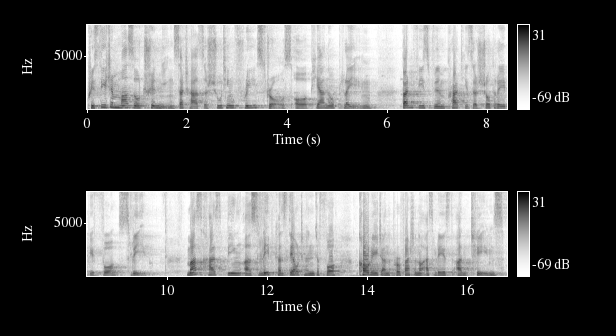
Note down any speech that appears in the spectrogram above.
Precision muscle training, such as shooting free throws or piano playing, benefits when practiced shortly before sleep. Maas has been a sleep consultant for college and professional athletes and teams.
